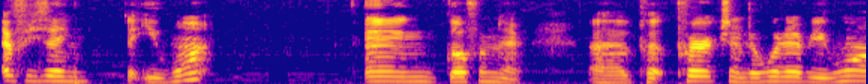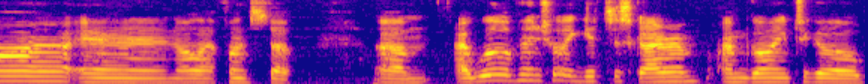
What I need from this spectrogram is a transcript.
everything that you want and go from there. Uh, put perks into whatever you want and all that fun stuff. Um, I will eventually get to Skyrim. I'm going to go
